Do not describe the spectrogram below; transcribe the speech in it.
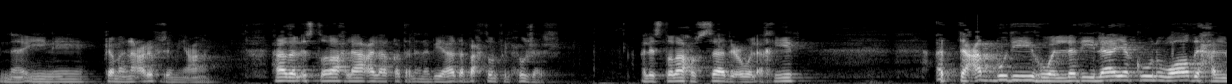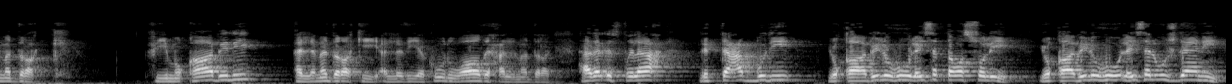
نائيني كما نعرف جميعا. هذا الاصطلاح لا علاقة لنا به هذا بحث في الحجج. الاصطلاح السابع والأخير التعبدي هو الذي لا يكون واضح المدرك. في مقابل المدركي الذي يكون واضح المدرك. هذا الاصطلاح للتعبد يقابله ليس التوصلي يقابله ليس الوجداني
